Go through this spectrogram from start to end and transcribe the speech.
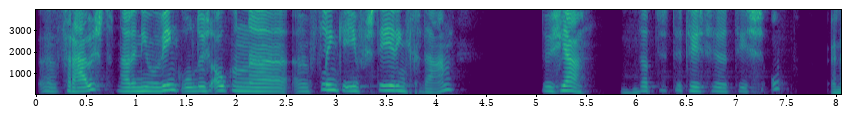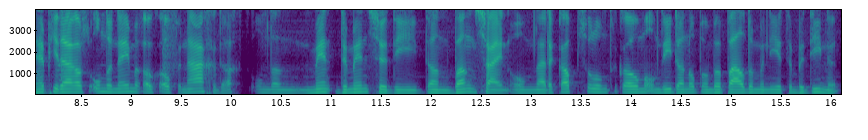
eh, verhuisd naar een nieuwe winkel. Dus ook een, eh, een flinke investering gedaan. Dus ja, Mhm. dat, het, is, het is op. En heb je daar als ondernemer ook over nagedacht? Om dan men- de mensen die dan bang zijn om naar de kapsalon te komen, om die dan op een bepaalde manier te bedienen?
